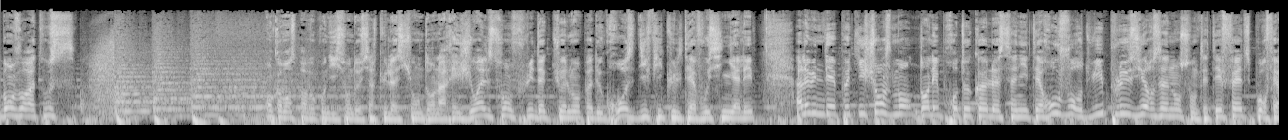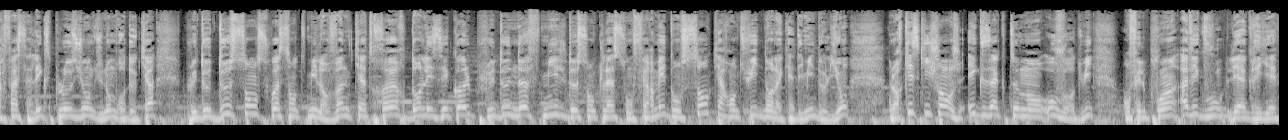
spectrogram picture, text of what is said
Bonjour à tous. On commence par vos conditions de circulation dans la région. Elles sont fluides actuellement, pas de grosses difficultés à vous signaler. À la une des petits changements dans les protocoles sanitaires aujourd'hui, plusieurs annonces ont été faites pour faire face à l'explosion du nombre de cas. Plus de 260 000 en 24 heures. Dans les écoles, plus de 9 200 classes sont fermées, dont 148 dans l'Académie de Lyon. Alors qu'est-ce qui change exactement aujourd'hui? On fait le point avec vous, Léa Grillet.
